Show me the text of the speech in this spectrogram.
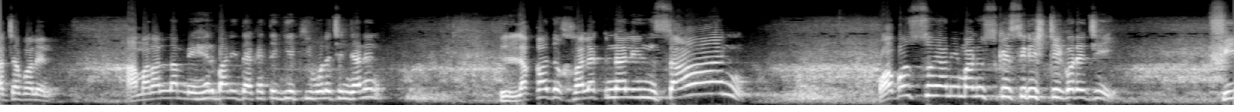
আচ্ছা বলেন, আমার আল্লাহ মেহেরবানি দেখাতে গিয়ে কি বলেছেন জানেন? লাকাদ খালাকনাল ইনসান। অবশ্যই আমি মানুষকে সৃষ্টি করেছি। ফি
